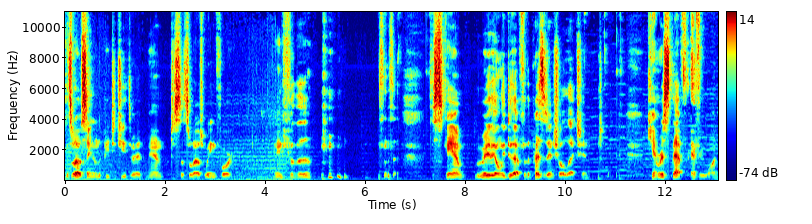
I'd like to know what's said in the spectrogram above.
That's what I was saying in the PTG thread, man. Just that's what I was waiting for. Waiting for the the scam. Maybe they only do that for the presidential election. Can't risk that for everyone.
